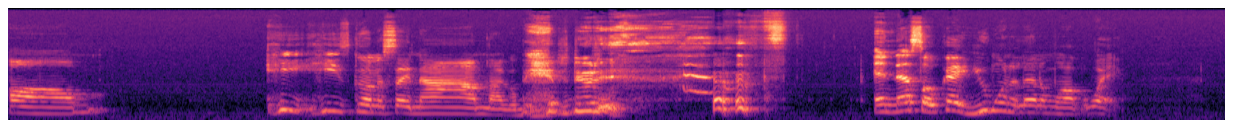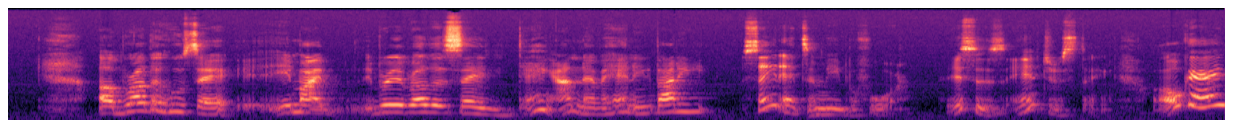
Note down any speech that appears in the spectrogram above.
um, he he's gonna say, "Nah, I'm not gonna be able to do this," and that's okay. You want to let him walk away. A brother who say it might brother say, "Dang, I never had anybody say that to me before. This is interesting." Okay,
